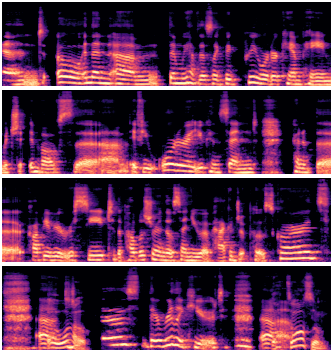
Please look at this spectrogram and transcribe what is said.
And oh, and then um, then we have this like big pre-order campaign, which involves the um, if you order it, you can send kind of the copy of your receipt to the publisher, and they'll send you a package of postcards. Uh, oh wow! Those? They're really cute. Uh, That's awesome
